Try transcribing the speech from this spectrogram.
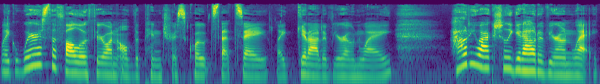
Like, where's the follow through on all the Pinterest quotes that say, like, get out of your own way? How do you actually get out of your own way?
